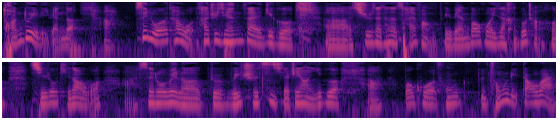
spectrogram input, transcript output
团队里边的啊。C 罗他我他之前在这个，啊，其实，在他的采访里边，包括在很多场合，其实都提到过啊。C 罗为了就是维持自己的这样一个啊，包括从从里到外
